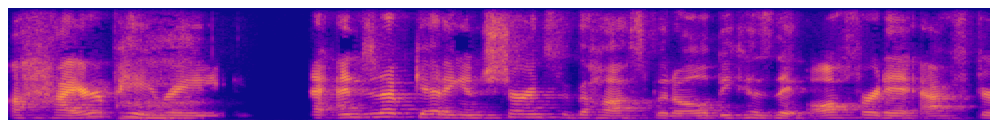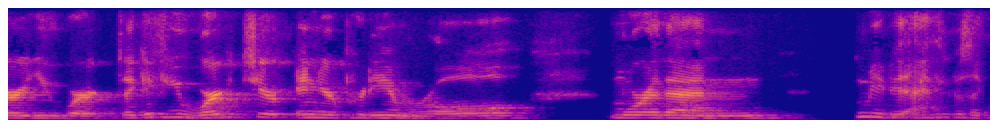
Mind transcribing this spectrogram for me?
a higher pay rate. I ended up getting insurance through the hospital because they offered it after you worked. Like if you worked your in your per diem role more than maybe I think it was like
